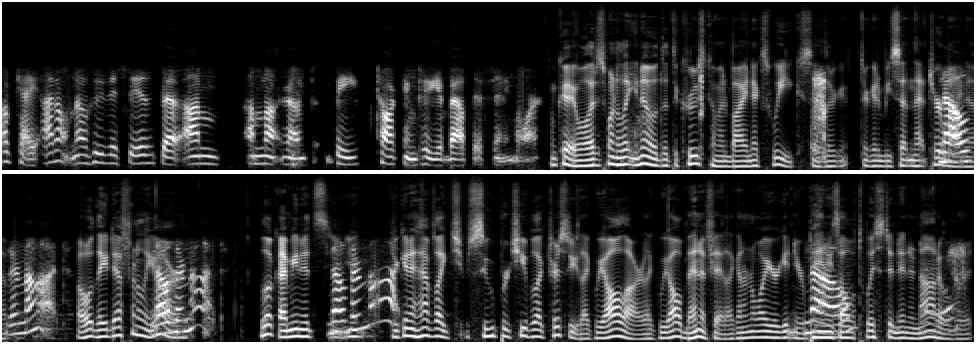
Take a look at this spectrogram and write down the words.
Okay, I don't know who this is, but I'm I'm not going to be talking to you about this anymore. Okay, well I just want to let you know that the crew's coming by next week, so they're they're going to be setting that turbine no, up. they're not. Oh, they definitely no, are. No, they're not. Look, I mean, it's No, you, they're not. You're gonna have like ch- super cheap electricity, like we all are. Like we all benefit. Like I don't know why you're getting your panties all twisted in a knot over it.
